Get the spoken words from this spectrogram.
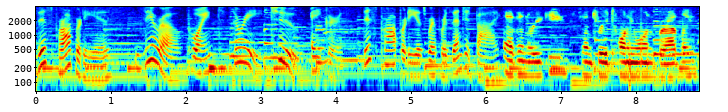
This property is 0.32 acres. This property is represented by Evan Reiki, Century 21 Bradley.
